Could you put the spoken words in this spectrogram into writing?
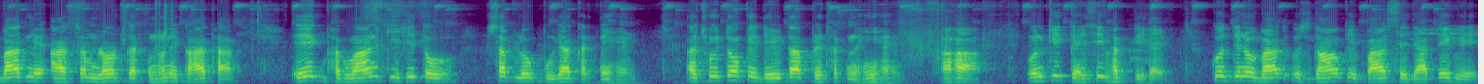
बाद में आश्रम लौटकर उन्होंने कहा था, एक भगवान की ही तो सब लोग पूजा करते हैं। अछूतों के देवता पृथक नहीं हैं। आहा, उनकी कैसी भक्ति है। कुछ दिनों बाद उस गाँव के पास से जाते हुए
